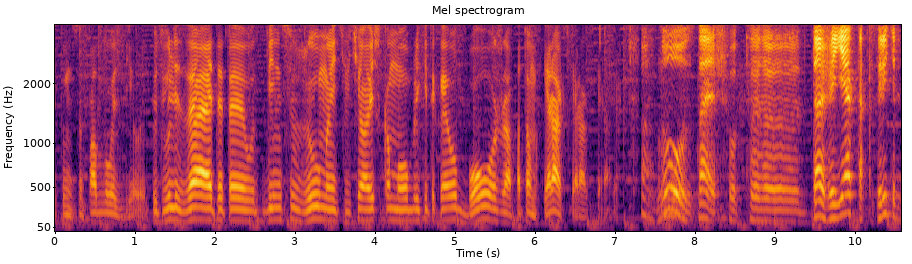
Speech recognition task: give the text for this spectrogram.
кто-нибудь западло сделает. Тут вылезает это вот Бени Судзума, эти в человеческом облике, такая, о боже, а потом херакс, херакс, херакс. А, ну, знаешь, вот э, даже я, как зритель,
